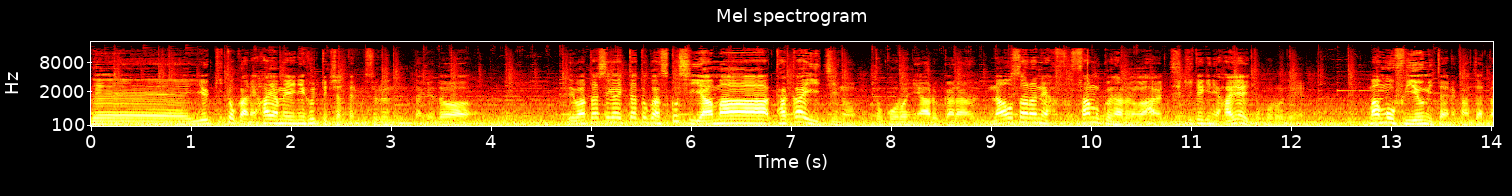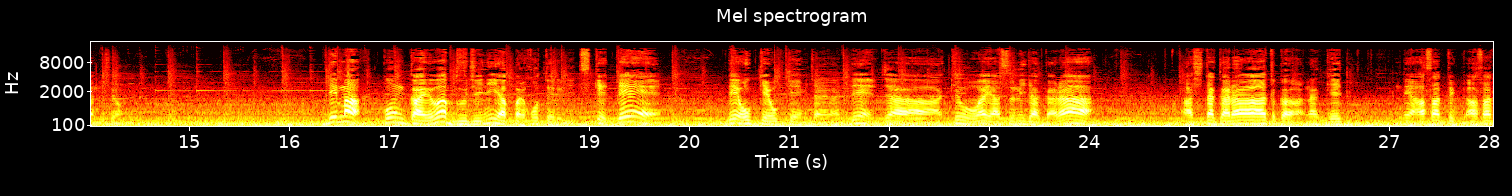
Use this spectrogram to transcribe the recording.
で雪とかね早めに降ってきちゃったりもするんだけどで私が行ったとこは少し山高い位置のところにあるからなおさらね寒くなるのが時期的に早いところでまあもう冬みたいな感じだったんですよ。でまあ今回は無事にやっぱりホテルに着けてで OKOK みたいな感じでじゃあ今日は休みだから明日からとかなんか月ねあさってあさ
